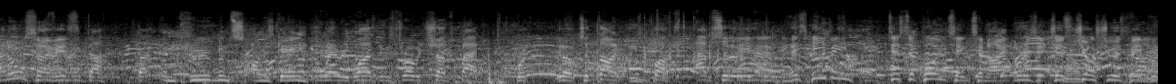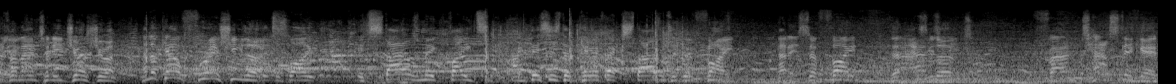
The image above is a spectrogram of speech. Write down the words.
and also his That, that improvements on his game. know where he was. He was throwing shots back. But, you know, tonight he's boxed absolutely. hand. Has he been disappointing tonight, or is it just Joshua's been from Anthony Joshua? And look how fresh he The looks. fight. It's styles make fights, and this is the perfect style to do. Good fight, and it's a fight that has looked fantastic in.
